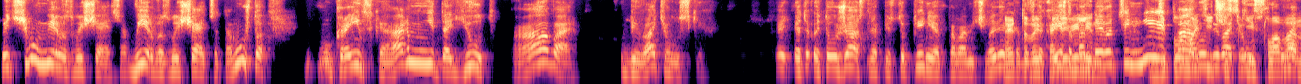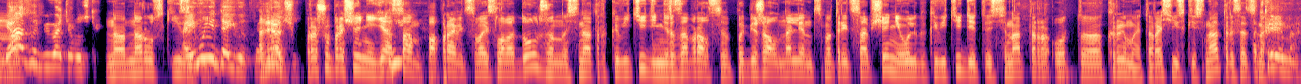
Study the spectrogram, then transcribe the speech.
вы чему мир возмущается? Мир возмущается тому, что украинская армия не дают права убивать русских. Это, это ужасное преступление правами человека. Это вы что, конечно, бандеровцы имеют право убивать русских, слова на, убивать русских. На, на русский язык. А ему не дают. Андрей Ильич, прошу прощения, я не... сам поправить свои слова должен. Сенатор Кавитиди не разобрался, побежал на ленту смотреть сообщение. Ольга Кавитиди – это сенатор от э, Крыма, это российский сенатор. И, соответственно, от Крыма.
